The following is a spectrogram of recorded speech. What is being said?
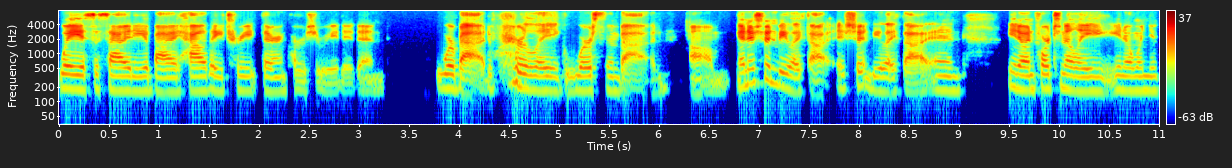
weigh a society by how they treat their incarcerated and we're bad we're like worse than bad um, and it shouldn't be like that it shouldn't be like that and you know, unfortunately, you know, when you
